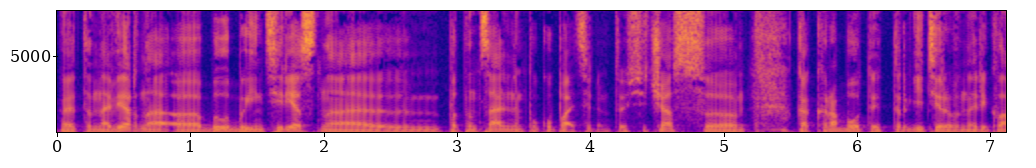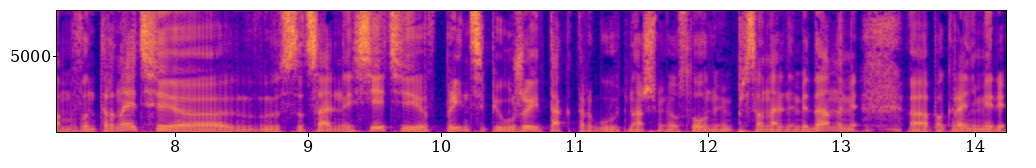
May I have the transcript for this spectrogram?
это, наверное, было бы интересно потенциальным покупателям. То есть сейчас как работает таргетированная реклама в интернете, социальные сети, в принципе, уже и так торгуют нашими условными персональными данными. По крайней мере,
